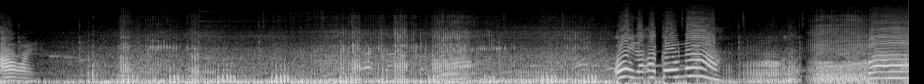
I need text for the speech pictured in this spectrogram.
Okay. Oy, nakagaw na! Ma!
